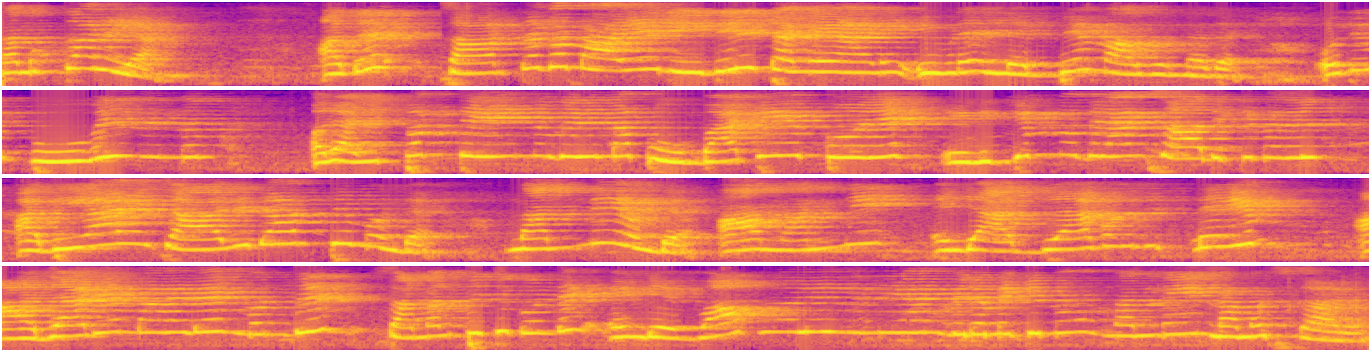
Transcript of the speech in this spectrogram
നമുക്കറിയാം. അത് സാർത്ഥകമായ രീതിയിൽ തന്നെയാണ് ഇവിടെ ലഭ്യമാകുന്നത്. ഒരു പൂവിൽ നിന്നും ഒരല്പം തേൻ നുകരുന്ന പൂമ്പാറ്റയെ പോലെ എനിക്കും നുകരാൻ സാധിക്കുന്നതിൽ അതിയായ ചാരിതാർത്ഥ്യമുണ്ട്. നന്ദിയുണ്ട്. ആ നന്ദി എന്റെ അധ്യാപകരുടെയും ആചാര്യന്മാരുടെയും മുൻപിൽ സമർപ്പിച്ചുകൊണ്ട് എന്റെ വാക്കുകളിൽ നിന്ന് ഞാൻ വിരമിക്കുന്നു. നന്ദി നമസ്കാരം.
